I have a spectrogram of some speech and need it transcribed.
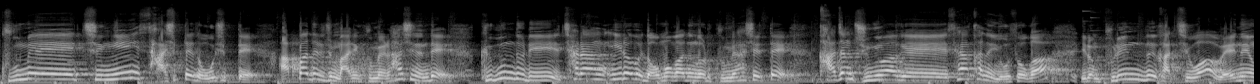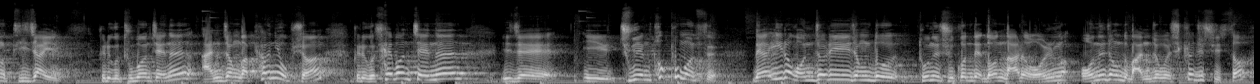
구매층이 40대에서 50대. 아빠들이 좀 많이 구매를 하시는데 그분들이 차량 1억을 넘어가는 걸 구매하실 때 가장 중요하게 생각하는 요소가 이런 브랜드 가치와 외내형 디자인 그리고 두 번째는 안정과 편의 옵션 그리고 세 번째는 이제 이 주행 퍼포먼스 내가 1억 언저리 정도 돈을 줄 건데 넌 나를 얼마, 어느 정도 만족을 시켜줄 수 있어?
